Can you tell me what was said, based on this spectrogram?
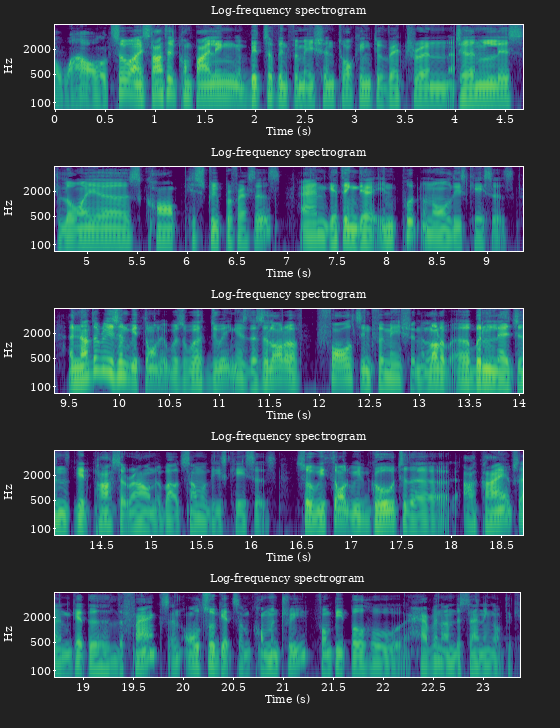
Oh, wow. So I started compiling bits of information, talking to veteran journalists, lawyers, cop, history professors, and getting their input on all these cases. Another reason we thought it was worth doing is there's a lot of false information, a lot of urban legends get passed around about some of these cases. So we thought we'd go to the archives and get the, the facts and also get some commentary from people who have an understanding of the case.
